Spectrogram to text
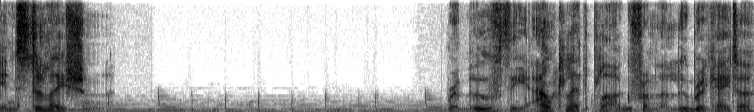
Installation Remove the outlet plug from the lubricator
